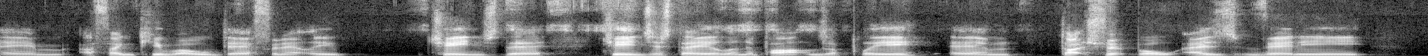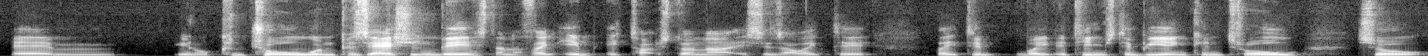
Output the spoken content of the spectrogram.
um, I think he will definitely change the change the style and the patterns of play. Um, Dutch football is very um, you know control and possession based, and I think he, he, touched on that. He says I like to like to like the teams to be in control. So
